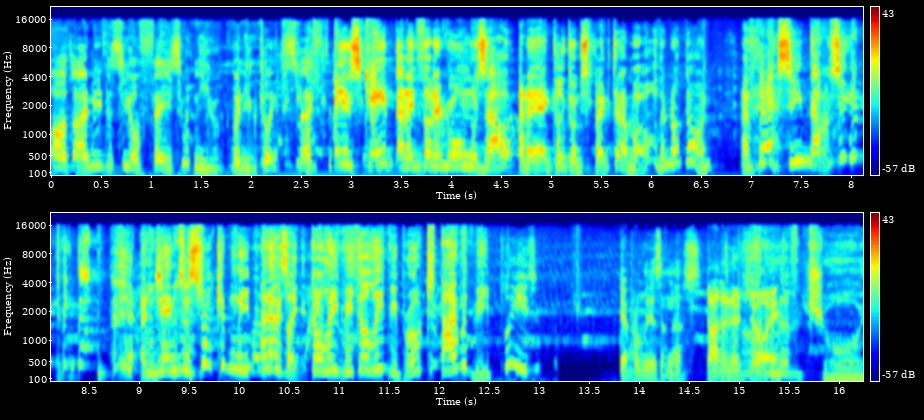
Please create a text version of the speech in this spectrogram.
Oh, I need to see your face when you when you click spectate. I escaped and I thought everyone was out, and I click on spectate. I'm like, oh, they're not done. And then I see Dowsey get picked up, and James just fucking leave. I know he's like, don't leave me, don't leave me, bro. Just die with me, please. Yeah, probably isn't this. Garden of Joy. of joy.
